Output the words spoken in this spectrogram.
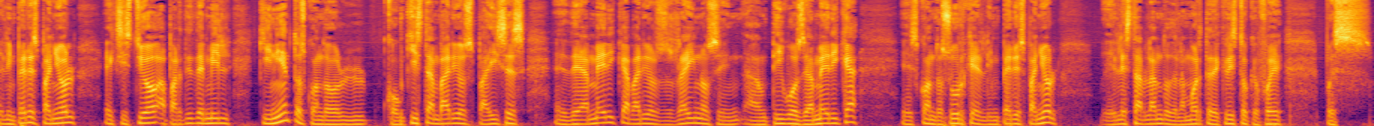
El imperio español existió a partir de 1500, cuando conquistan varios países eh, de América, varios reinos antiguos de América, es cuando surge el imperio español. Él está hablando de la muerte de Cristo, que fue, pues,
